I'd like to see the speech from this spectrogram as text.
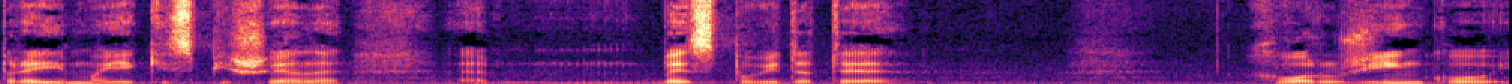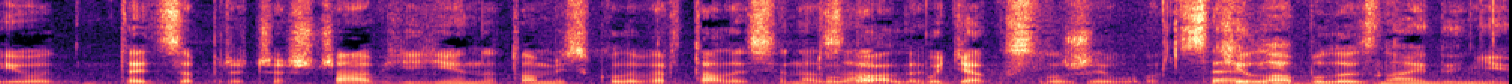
Прийма, які спішили висповідати хвору жінку, і отець запричащав її. Натомість, коли верталися назад, Бували. бо дяк служив отцеві. Тіла були знайдені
